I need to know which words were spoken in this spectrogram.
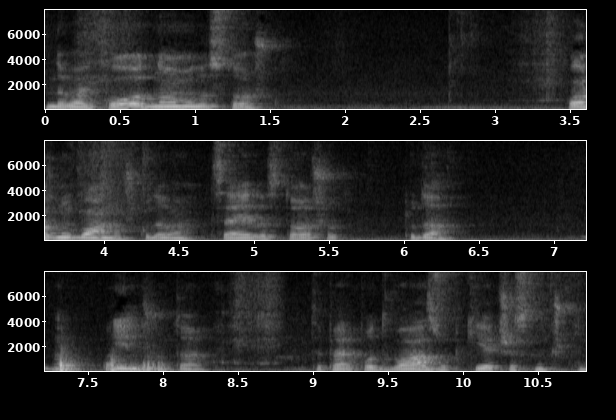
Давай по одному листочку. Кожну баночку давай. Цей листочок туди. Іншу, так. Тепер по два зубки чесничку.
